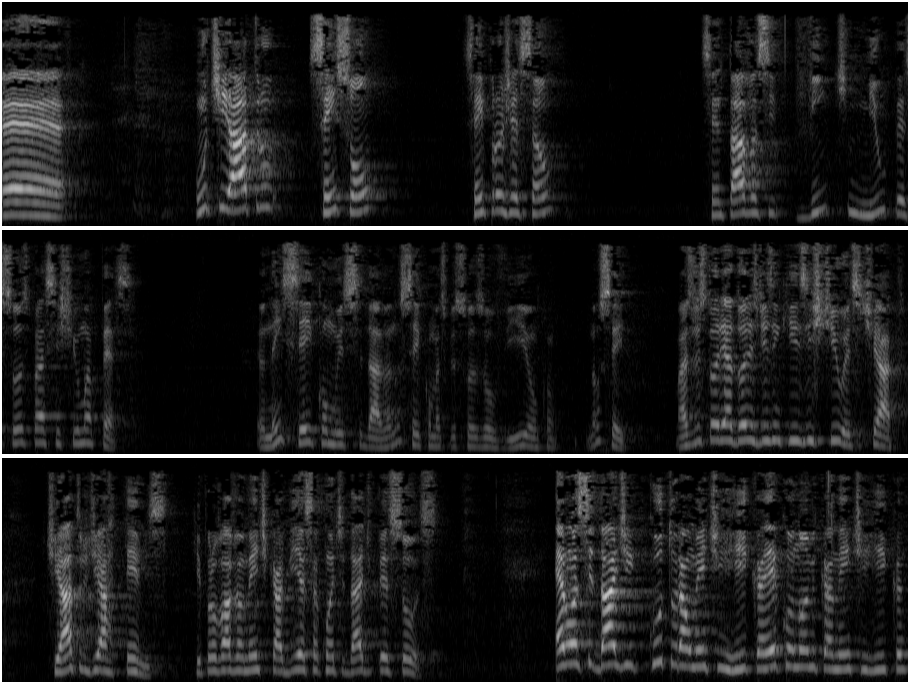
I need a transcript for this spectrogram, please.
É, um teatro sem som, sem projeção, sentava-se 20 mil pessoas para assistir uma peça. Eu nem sei como isso se dava, eu não sei como as pessoas ouviam, não sei. Mas os historiadores dizem que existiu esse teatro. Teatro de Artemis, que provavelmente cabia essa quantidade de pessoas. Era uma cidade culturalmente rica, economicamente rica,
